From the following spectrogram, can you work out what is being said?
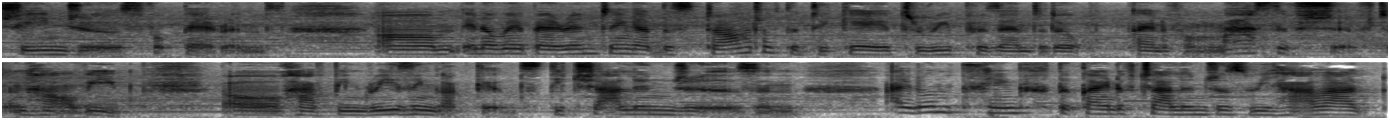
changes for parents. Um, in a way, parenting at the start of the decade represented a kind of a massive shift in how we uh, have been raising our kids, the challenges and I don't think the kind of challenges we have at,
